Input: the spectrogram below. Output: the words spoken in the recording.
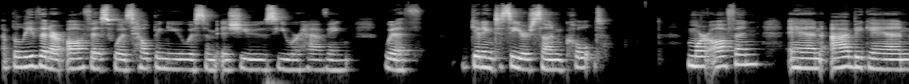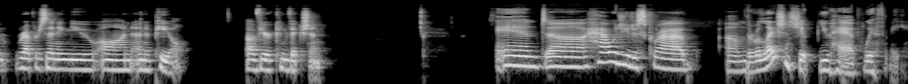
I believe that our office was helping you with some issues you were having with getting to see your son Colt more often. And I began representing you on an appeal of your conviction. And uh, how would you describe um, the relationship you have with me?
